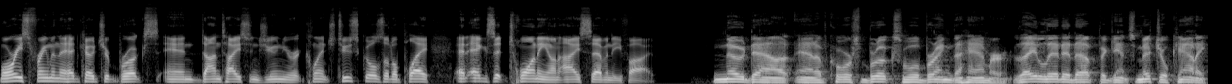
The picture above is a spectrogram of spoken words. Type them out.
Maurice Freeman, the head coach at Brooks, and Don Tyson Jr. at Clinch. Two schools that'll play at exit 20 on I 75. No doubt. And of course, Brooks will bring the hammer. They lit it up against Mitchell County.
